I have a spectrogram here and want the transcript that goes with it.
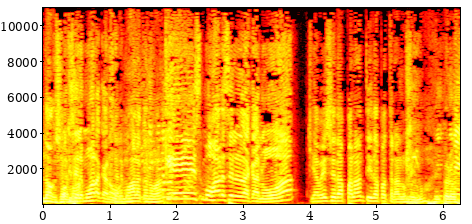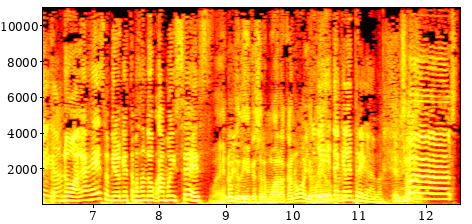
No, que se, Porque le, se le moja la canoa. Se le moja la canoa. ¿Qué es mojársele la canoa? Que a veces da para adelante y da para atrás lo mismo. Pero, No hagas eso, mira lo que está pasando a Moisés. bueno, yo dije que se le moja la canoa. Yo Tú no dijiste que le entregaba. Más.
